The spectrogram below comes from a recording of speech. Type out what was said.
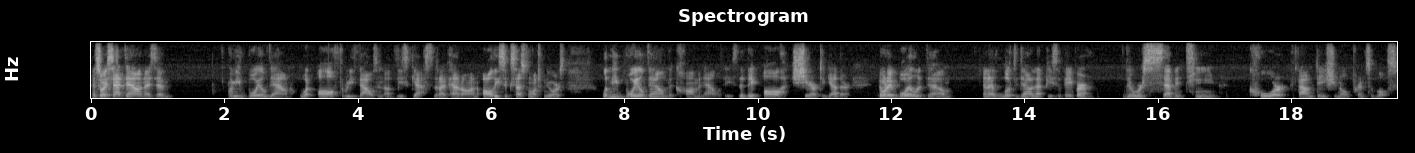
And so I sat down and I said, let me boil down what all 3,000 of these guests that I've had on, all these successful entrepreneurs, let me boil down the commonalities that they all share together. And when I boiled it down and I looked down at that piece of paper, there were 17 core foundational principles.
